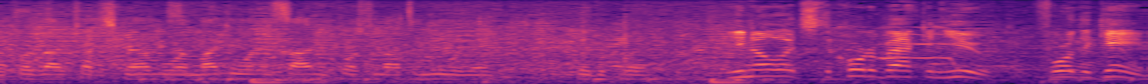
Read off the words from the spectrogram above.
the quarterback tried to scramble, and Mikey went inside and forced him out to me, and then did the play. You know it's the quarterback and you for the game.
